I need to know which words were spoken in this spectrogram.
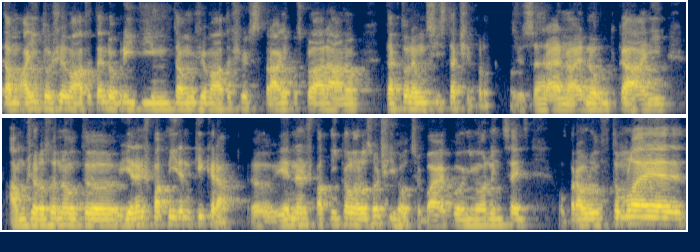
tam ani to, že máte ten dobrý tým, tam, že máte všechno správně poskládáno, tak to nemusí stačit, protože se hraje na jedno utkání a může rozhodnout eh, jeden špatný den kikra, eh, jeden špatný kolo rozhodčího, třeba jako New Orleans Saints. Opravdu v tomhle je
